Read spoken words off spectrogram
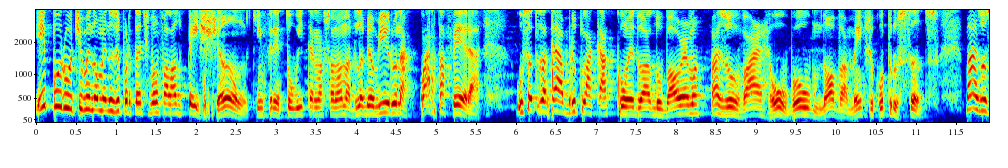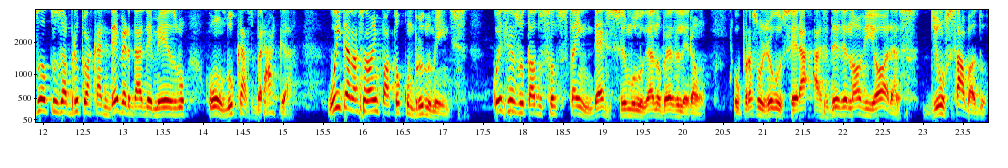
E por último e não menos importante, vamos falar do Peixão, que enfrentou o Internacional na Vila Belmiro na quarta-feira. O Santos até abriu o placar com o Eduardo Bauerman, mas o VAR roubou novamente contra o Santos. Mas o Santos abriu o placar de verdade mesmo com o Lucas Braga. O Internacional empatou com Bruno Mendes. Com esse resultado, o Santos está em décimo lugar no Brasileirão. O próximo jogo será às 19 horas de um sábado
